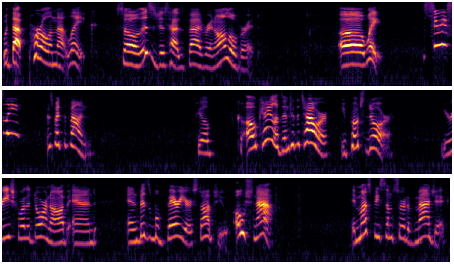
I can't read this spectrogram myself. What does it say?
with that pearl in that lake. So this just has bad rain all over it. Uh, wait. Seriously? Inspect the fountain. Feel okay. Let's enter the tower. You approach the door. You reach for the doorknob, and an invisible barrier stops you. Oh snap! It must be some sort of magic.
